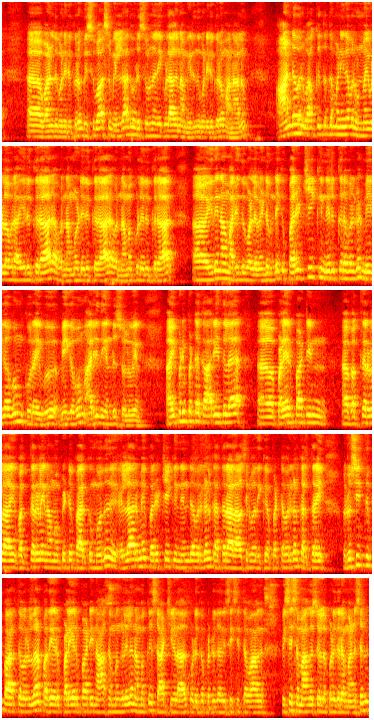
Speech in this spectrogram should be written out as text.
வாழ்ந்து கொண்டிருக்கிறோம். விசுவாசம் இல்லாத ஒரு சூழ்நிலைக்குள்ளாக நாம் இருந்து கொண்டிருக்கிறோம். ஆனாலும் ஆண்டவர் வாக்குத்தத்தம் பண்ணினவர் உண்மை உள்ளவராக இருக்கிறார் அவர் நம்மோடு இருக்கிறார் அவர் நமக்குள் இருக்கிறார். இதை நாம் அறிந்து கொள்ள வேண்டும். இன்றைக்கு பரீட்சைக்கு நிற்கிறவர்கள் மிகவும் குறைவு மிகவும் அரிது என்று சொல்லுவேன். இப்படிப்பட்ட காரியத்தில் பழையற்பாட்டின் பக்தர்களாகி பக்தர்களாய் பக்தர்களை நாம் ஒப்பிட்டு பார்க்கும்போது எல்லாருமே பரீட்சைக்கு நின்றவர்கள் கர்த்தரால் ஆசிர்வதிக்கப்பட்டவர்கள் கர்த்தரை ருசித்து பார்த்தவர்கள் தான் பழைய பழைய ஏற்பாட்டின் ஆகமங்களில் நமக்கு சாட்சிகளாக கொடுக்கப்பட்டிருக்க. விசேஷித்தமாக விசேஷமாக சொல்லப்படுகிற மனுஷன்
